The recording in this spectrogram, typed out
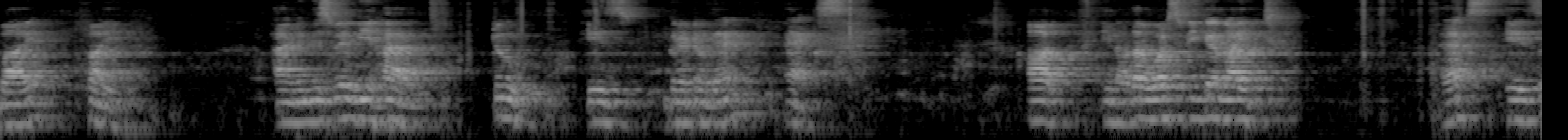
by 5 and in this way we have 2 is greater than x or in other words we can write x is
